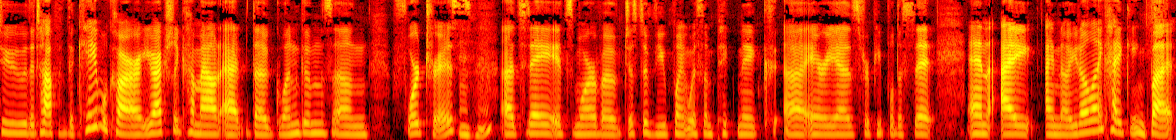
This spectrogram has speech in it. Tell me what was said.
to the top of the cable car, you actually come out at the Gwongeumseong Fortress. Mm-hmm. Uh, today, it's more of a just a viewpoint with some picnic uh, areas for people to sit. And I I know you don't like hiking, but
